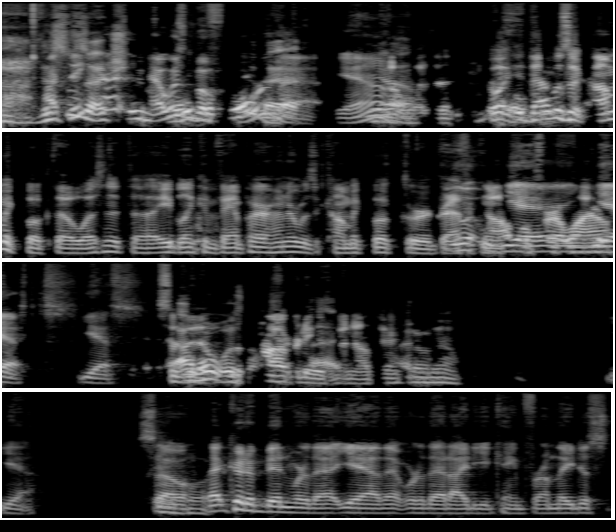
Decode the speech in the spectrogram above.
I this think was that- actually that, was way before that. Yeah. Yeah. Was it? Well, that was a comic book, though, wasn't it? Uh, Abe Lincoln Vampire Hunter was a comic book or a graphic novel yeah, for a while. Yes. Yes. So I the, know it was the a hard property has been out there. I don't know. Yeah. So that could have been where that, yeah, that where that idea came from. They just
